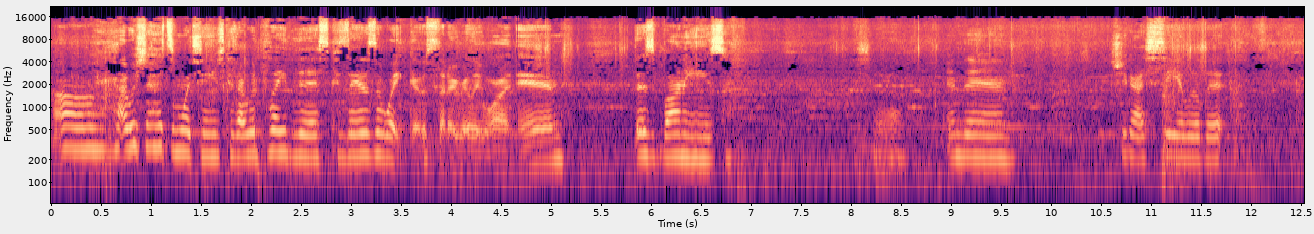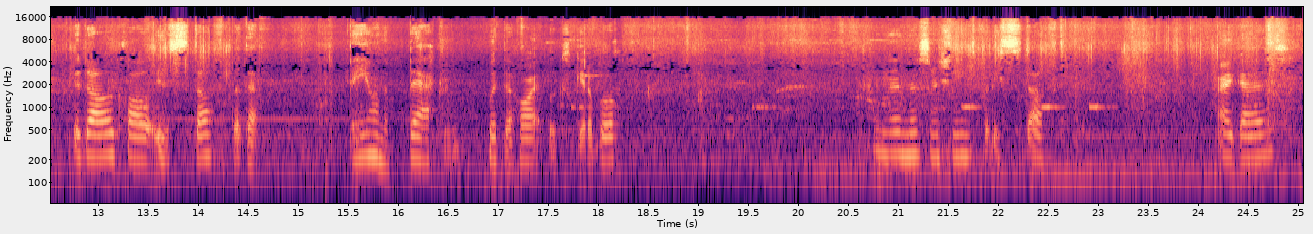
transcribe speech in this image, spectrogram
Uh, I wish I had some more change because I would play this because there's a white ghost that I really want and there's bunnies. So, and then, as you guys see a little bit, the dollar claw is stuffed, but that bay on the back with the heart looks gettable. And then this machine's pretty stuffed. Alright guys,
